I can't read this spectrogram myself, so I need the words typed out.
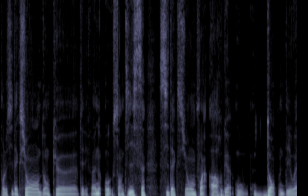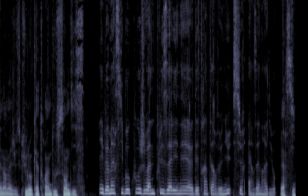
pour le SIDAction, donc euh, téléphone au 110, sidaction.org ou don DON en majuscule au 92 110. Eh ben merci beaucoup, Joanne Plusaléné, d'être intervenue sur RZN Radio. Merci.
